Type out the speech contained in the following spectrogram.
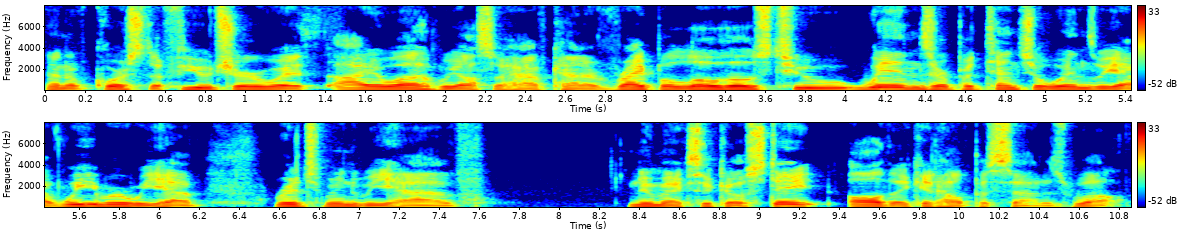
and, of course, the future with Iowa. We also have kind of right below those two wins or potential wins. We have Weber, we have Richmond, we have New Mexico State, all that could help us out as well.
